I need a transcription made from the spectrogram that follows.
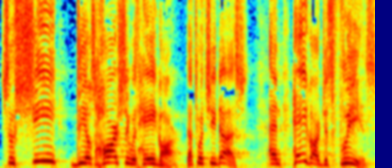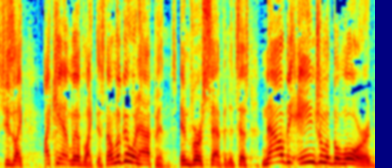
So she deals harshly with Hagar. That's what she does. And Hagar just flees. She's like, I can't live like this. Now look at what happens in verse 7. It says, Now the angel of the Lord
